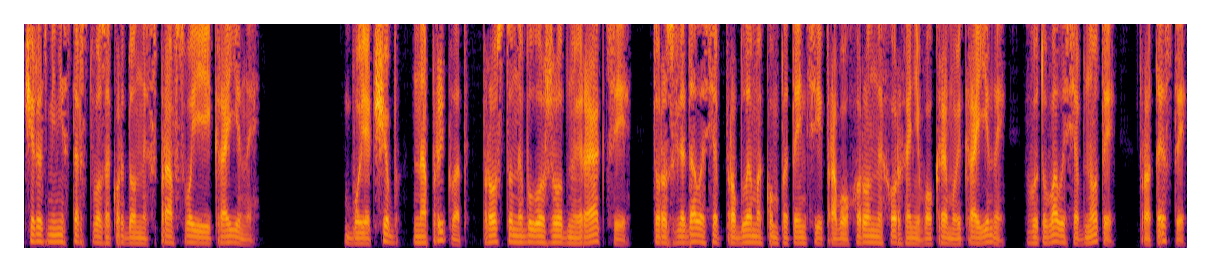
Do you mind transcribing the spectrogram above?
через Міністерство закордонних справ своєї країни. Бо якщо б, наприклад, просто не було жодної реакції, то розглядалася б проблема компетенції правоохоронних органів окремої країни, готувалися б ноти, протести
